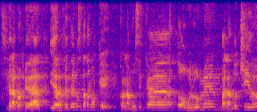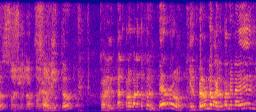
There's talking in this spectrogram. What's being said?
Sí. de la propiedad. Y de repente vemos a Tata como que con la música, todo volumen, bailando chido. Solito solito, con el, pero bailando con el perro. Y el perro le bailó también a él.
